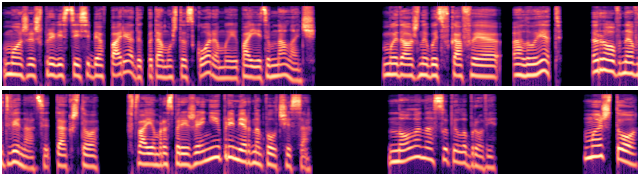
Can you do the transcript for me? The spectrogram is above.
Можешь привести себя в порядок, потому что скоро мы поедем на ланч». Мы должны быть в кафе «Алуэт» ровно в 12, так что в твоем распоряжении примерно полчаса». Нола насупила брови. «Мы что,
